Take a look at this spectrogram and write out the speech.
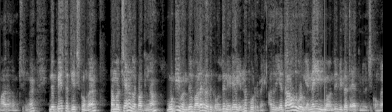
மாற ஆரம்பிச்சிருங்க. இந்த பேஸ்ட்டை தேய்ச்சிக்கோங்க. நம்ம சேனல்ல பாத்தீங்கன்னா முடி வந்து வளர்றதுக்கு வந்து நிறைய எண்ணெய் போட்டுருவேன் அதுல ஏதாவது ஒரு எண்ணெயை நீங்க வந்து வீட்டுல தயார் பண்ணி வச்சுக்கோங்க.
